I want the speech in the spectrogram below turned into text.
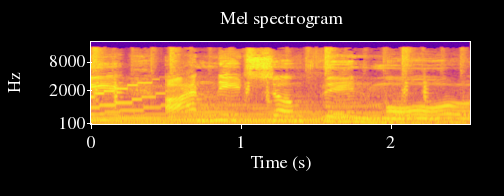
I need something more.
